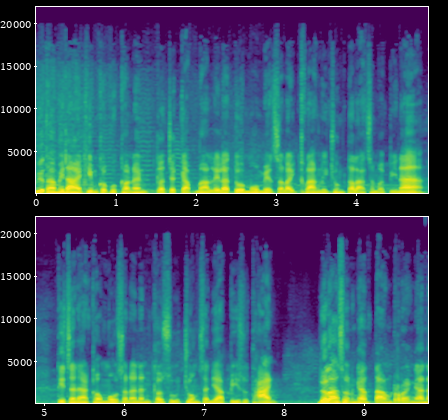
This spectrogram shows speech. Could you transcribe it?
หรือถ้าไม่ได้ทีมของพวกเขานั้นก็จะกลับมาเล่นละตัวโมเมดซาลาห์อีกครั้งในช่วงตลาดซัมเมอร์ปีหน้า ที่สัญญาของโมซาลานั้นเข้าสู่ช่วงสัญญาปีสุดท้ายโดยล่าสุดการตามรายงาน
